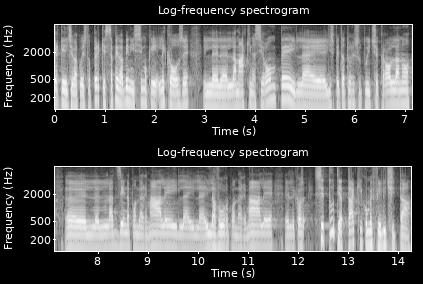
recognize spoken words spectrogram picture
Perché diceva questo? Perché sapeva benissimo che le cose, il, la macchina si rompe, il, gli spettatori su Twitch crollano, eh, l'azienda può andare male, il, il, lavoro può andare male, se tu ti attacchi come felicità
